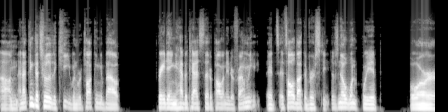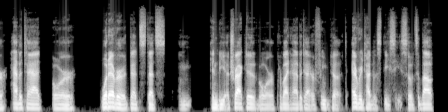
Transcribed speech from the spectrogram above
Um, and I think that's really the key when we're talking about creating habitats that are pollinator friendly. It's, it's all about diversity. There's no one plant or habitat or whatever that's, that's um, can be attractive or provide habitat or food to, to every type of species. So it's about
